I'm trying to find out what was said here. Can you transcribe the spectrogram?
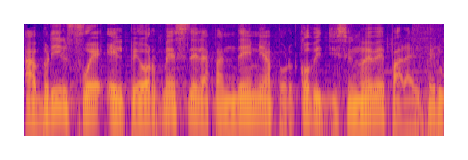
Abril fue el peor mes de la pandemia por COVID-19 para el Perú.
